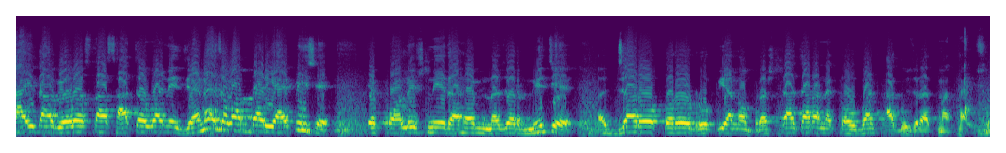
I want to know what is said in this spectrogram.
કાયદા વ્યવસ્થા સાચવવાની જેને જવાબદારી આપી છે એ પોલીસની રહેમ નજર નીચે હજારો કરોડ રૂપિયાનો ભ્રષ્ટાચાર અને કૌભાંડ આ ગુજરાતમાં થાય છે.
